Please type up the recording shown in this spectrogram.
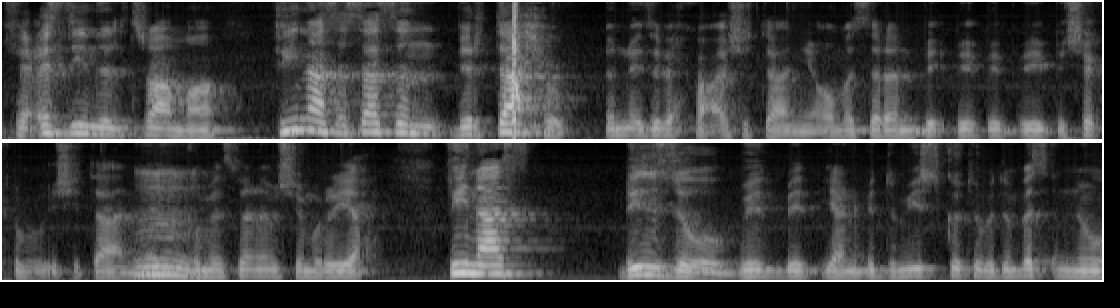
في عز دين ال trauma في ناس أساسا بيرتاحوا إنه إذا بيحكوا على شيء ثاني أو مثلا بي- بي- بي- بيشكلوا بشيء ثاني يعني بالنسبة لهم شيء مريح. في ناس بينزوا بي بي يعني بدهم يسكتوا بدهم بس إنه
